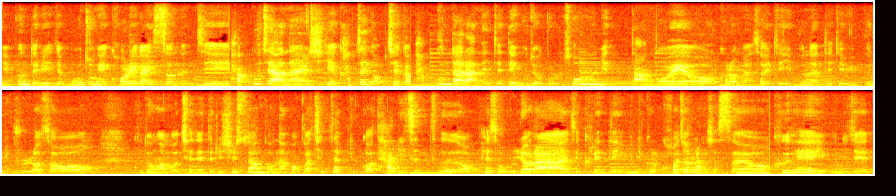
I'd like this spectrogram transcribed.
이분들이 이제 모종의 거래가 있었는지 바꾸지 않아야 할 시기에 갑자기 업체가 바꾼다라는 이제 내부적으로 소문이 난 거예요. 그러면서 이제 이분한테 이제 윗분이 불러서 그동안 뭐 쟤네들이 실수한 거나 뭔가 책 잡힐 거 다 리스트 업해서 올려라 이제 그랬는데 이분이 그걸 거절을 하셨어요. 그 해에 이분이 이제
